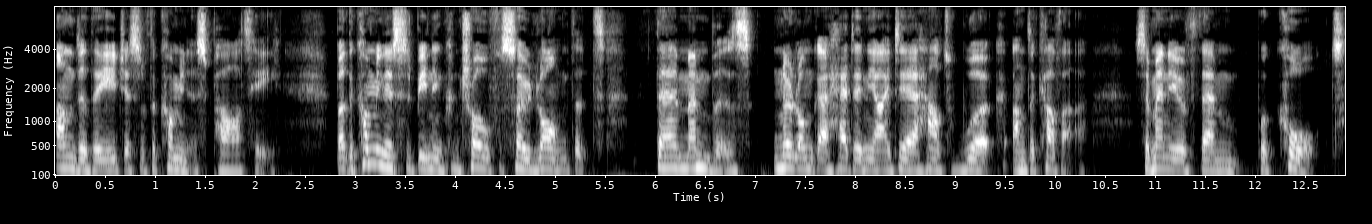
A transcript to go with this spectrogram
under the aegis of the Communist Party. But the communists had been in control for so long that their members no longer had any idea how to work undercover. So many of them were caught.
